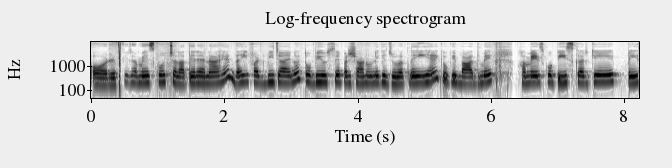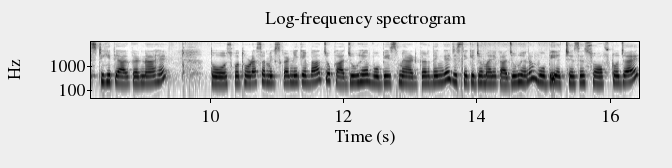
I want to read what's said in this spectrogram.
और फिर हमें इसको चलाते रहना है। दही फट भी जाए ना तो भी उससे परेशान होने की ज़रूरत नहीं है, क्योंकि बाद में हमें इसको पीस करके पेस्ट ही तैयार करना है। तो उसको थोड़ा सा मिक्स करने के बाद जो काजू है, वो भी इसमें ऐड कर देंगे, जिससे कि जो हमारे काजू है ना, वो भी अच्छे से सॉफ्ट हो जाए।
